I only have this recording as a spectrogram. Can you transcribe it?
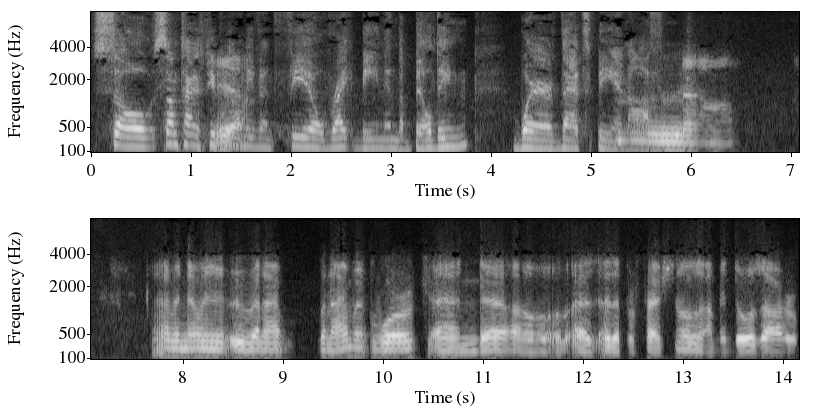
So sometimes people Yeah. don't even feel right being in the building where that's being offered. No. I mean, I mean, when I when I'm at work and uh, as as a professional, I mean, those are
